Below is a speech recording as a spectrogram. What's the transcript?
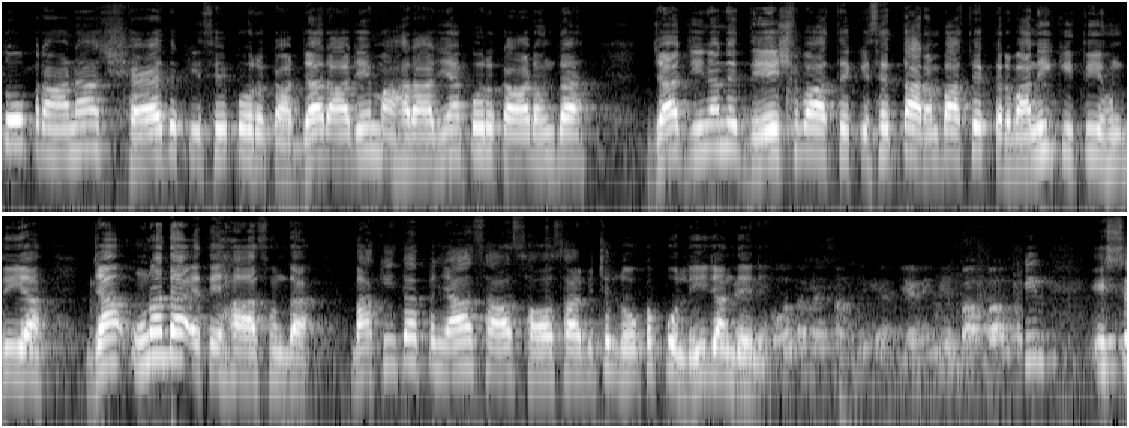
ਤੋਂ ਪੁਰਾਣਾ ਸ਼ਾਇਦ ਕਿਸੇ ਕੋ ਰਿਕਾਰਡ ਜਾਂ ਰਾਜੇ ਮਹਾਰਾਜਿਆਂ ਕੋ ਰਿਕਾਰਡ ਹੁੰਦਾ ਜਾਂ ਜਿਨ੍ਹਾਂ ਨੇ ਦੇਸ਼ ਵਾਸਤੇ ਕਿਸੇ ਧਰਮ ਵਾਸਤੇ ਕੁਰਬਾਨੀ ਕੀਤੀ ਹੁੰਦੀ ਆ ਜਾਂ ਉਹਨਾਂ ਦਾ ਇਤਿਹਾਸ ਹੁੰਦਾ ਬਾਕੀ ਤਾਂ 50 ਸਾਲ 100 ਸਾਲ ਵਿੱਚ ਲੋਕ ਭੁੱਲ ਹੀ ਜਾਂਦੇ ਨੇ। ਉਹ ਤਾਂ ਮੈਂ ਸਮਝ ਗਿਆ, ਯਾਨੀ ਕਿ ਬਾਬਾ ਕਿ ਇਸ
